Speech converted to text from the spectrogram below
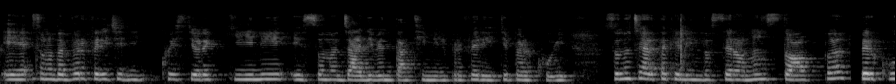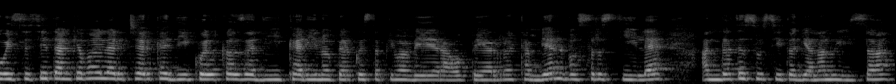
e sono davvero felice di questi orecchini e sono già diventati i miei preferiti per cui sono certa che li indosserò non stop per cui se siete anche voi alla ricerca di qualcosa di carino per questa primavera o per cambiare il vostro stile andate sul sito di Anna Luisa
